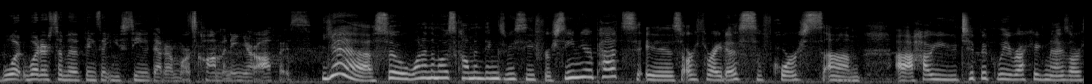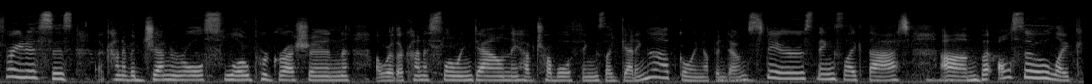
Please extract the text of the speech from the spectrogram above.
what what are some of the things that you see that are more common in your office? Yeah, so one of the most common things we see for senior pets is arthritis, of course. Um, uh, how you typically recognize arthritis is kind of a general slow progression uh, where they're kind of slowing down. They have trouble with things like getting up, going up and down stairs, things like that. Mm-hmm. Um, but also, like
